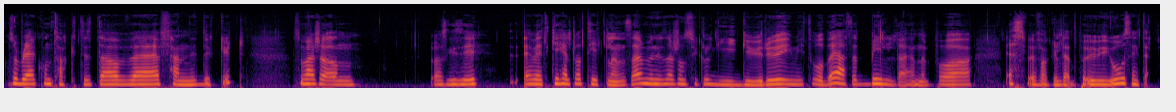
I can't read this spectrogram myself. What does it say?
Og så ble jeg kontaktet av uh, Fanny Duckert, som er sånn Hva skal jeg si Jeg vet ikke helt hva tittelen hennes er, men hun er sånn psykologiguru i mitt hode. Jeg har sett bilde av henne på SV-fakultetet på UiO, så tenkte jeg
